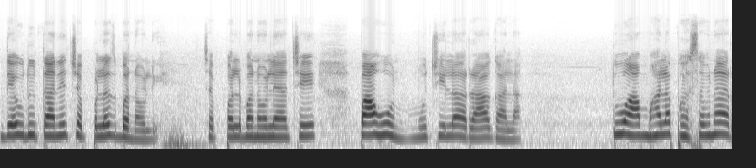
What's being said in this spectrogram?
देवदूताने चप्पलच बनवली. चप्पल बनवल्याचे पाहून मोचीला राग आला. तू आम्हाला फसवणार?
